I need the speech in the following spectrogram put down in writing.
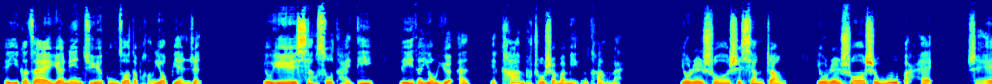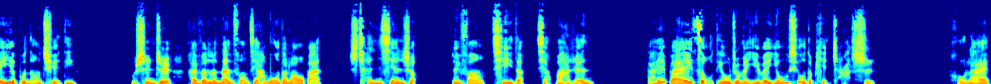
给一个在园林局工作的朋友辨认。由于像素太低，离得又远，也看不出什么名堂来。有人说是香樟，有人说是乌柏，谁也不能确定。我甚至还问了南方佳木的老板陈先生，对方气得想骂人，白白走丢这么一位优秀的品茶师。后来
